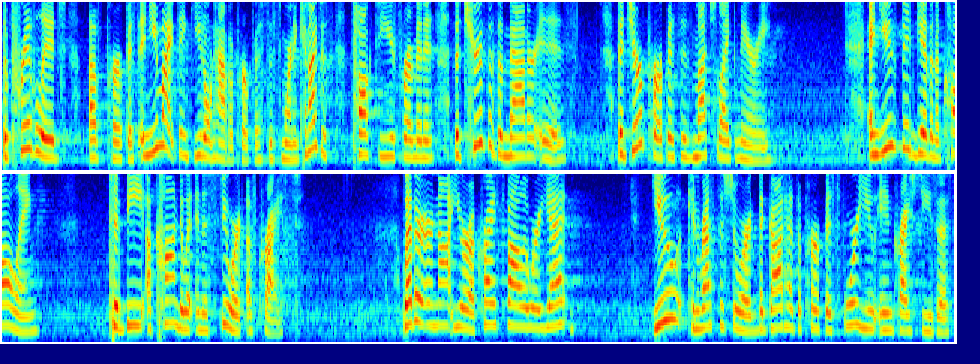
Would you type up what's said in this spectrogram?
The privilege of purpose. And you might think you don't have a purpose this morning. Can I just talk to you for a minute? The truth of the matter is, that your purpose is much like Mary. And you've been given a calling to be a conduit and a steward of Christ. Whether or not you're a Christ follower yet, you can rest assured that God has a purpose for you in Christ Jesus.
